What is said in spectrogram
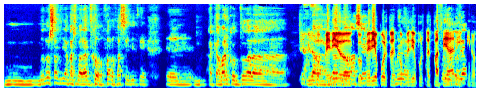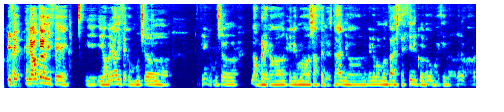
no nos saldría más barato o algo así, dice, eh, acabar con toda la, la- con, medio, la- la base. con medio puerto, Omega- con medio puerto espacial Bueno, y, y nos dice- y la otra dice, y, y Omega dice con mucho, en fin, con mucho, no, hombre, no queremos hacerles daño, no queremos montar este circo, ¿no? Como diciendo, bueno, o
